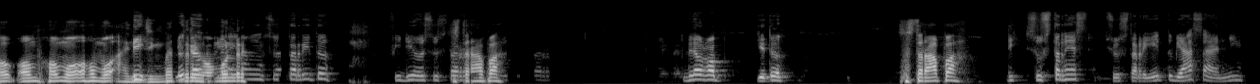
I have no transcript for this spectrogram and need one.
Home Homo Homo anjing banget tahu Homo yang suster itu? Video suster. Suster apa? Dia gitu. Suster apa? Di susternya suster itu biasa anjing.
